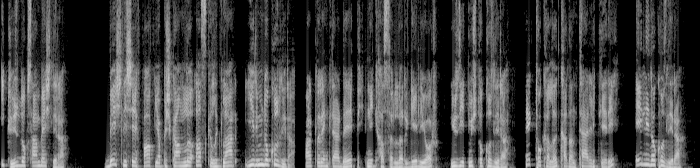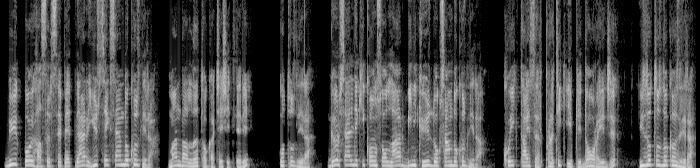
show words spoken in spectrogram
295 lira. Beşli şeffaf yapışkanlı askılıklar 29 lira. Farklı renklerde piknik hasırları geliyor 179 lira. Tek tokalı kadın terlikleri 59 lira. Büyük boy hasır sepetler 189 lira. Mandallı toka çeşitleri 30 lira. Görseldeki konsollar 1299 lira. Quick Dicer pratik ipli doğrayıcı 139 lira.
